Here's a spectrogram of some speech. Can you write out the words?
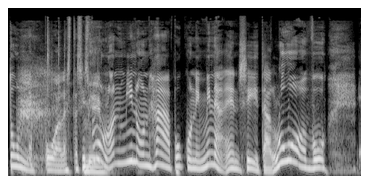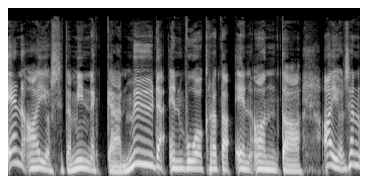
tunnepuolesta. Siis niin. mulla on minun hääpuku, niin minä en siitä luovu. En aio sitä minnekään myydä, en vuokrata, en antaa. Aion sen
